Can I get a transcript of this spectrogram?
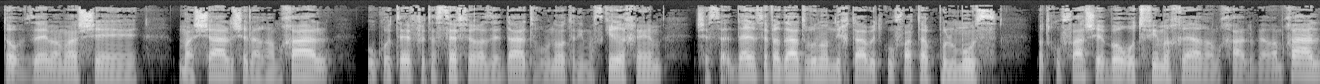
טוב, זה ממש uh, משל של הרמח"ל, הוא כותב את הספר הזה, דעת תבונות, אני מזכיר לכם, שספר דעת תבונות נכתב בתקופת הפולמוס, בתקופה שבו רודפים אחרי הרמח"ל, והרמח"ל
